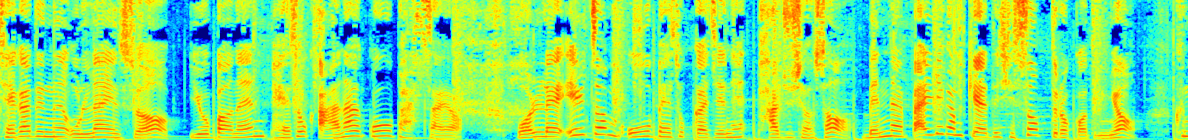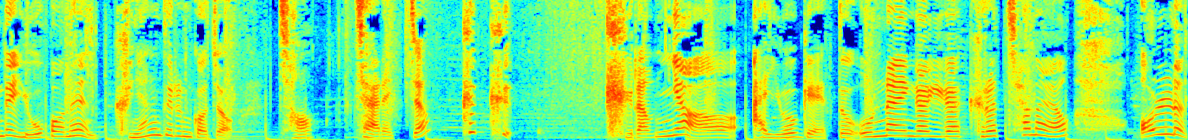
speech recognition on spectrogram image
제가 듣는 온라인 수업 요번엔 배속 안 하고 봤어요. 원래 1.5 배속까지는 봐주셔서 맨날 빨리 감기 하듯이 수업 들었거든요. 근데 요번엔 그냥 들은 거죠. 저 잘했죠? 크크. 그럼요. 아, 요게 또 온라인 가기가 그렇잖아요. 얼른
